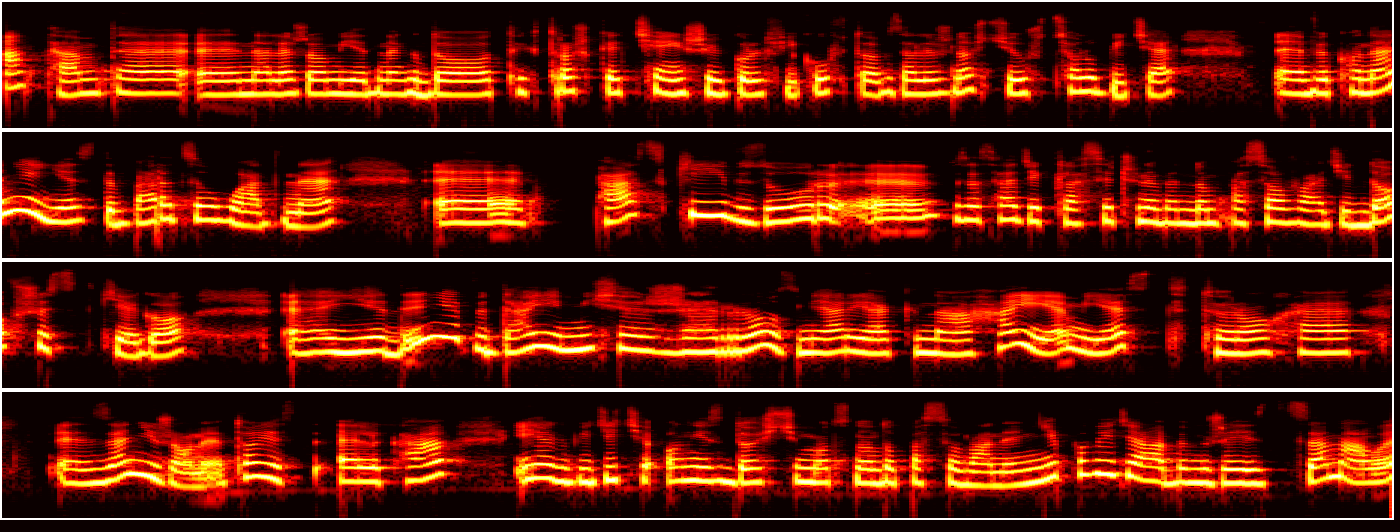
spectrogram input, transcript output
a tamte należą jednak do tych troszkę cieńszych golfików, to w zależności już co lubicie. Wykonanie jest bardzo ładne. Paski, wzór w zasadzie klasyczny będą pasować do wszystkiego. Jedynie wydaje mi się, że rozmiar jak na H&M jest trochę E, zaniżony. To jest LK i jak widzicie on jest dość mocno dopasowany. Nie powiedziałabym, że jest za mały,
